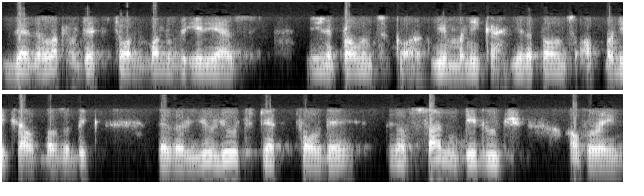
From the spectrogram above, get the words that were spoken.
There's a lot of death toll in one of the areas in the province called near Manica, near the province of Manica of Mozambique. There's a huge death toll there. A sudden deluge of rain.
